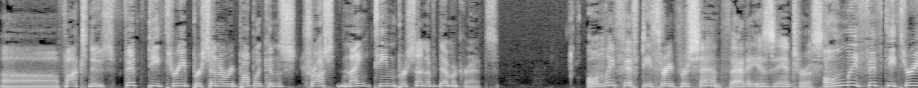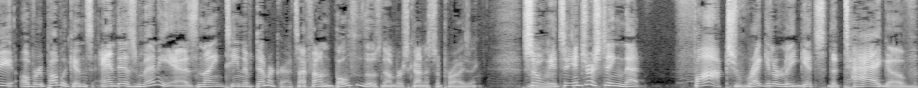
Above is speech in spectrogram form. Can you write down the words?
Uh, Fox News, 53% of Republicans trust, 19% of Democrats. Only 53%. That is interesting. Only 53 of Republicans and as many as 19 of Democrats. I found both of those numbers kind of surprising. So mm-hmm. it's interesting that Fox regularly gets the tag of,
